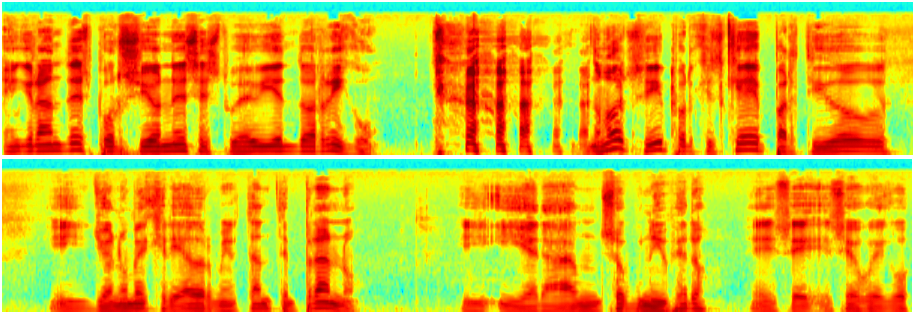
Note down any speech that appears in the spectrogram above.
En grandes porciones estuve viendo a Rigo. No, sí, porque es que partido y yo no me quería dormir tan temprano y, y era un somnífero ese, ese juego.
